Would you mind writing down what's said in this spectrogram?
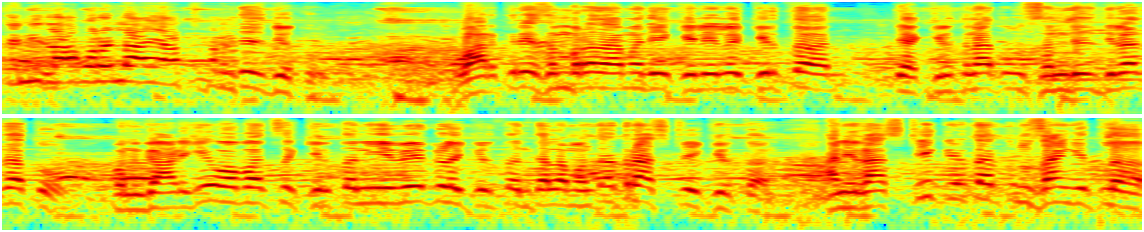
त्यांनी राबवलेला आहे आजपर्यंत संदेश देतो. वारकरी संप्रदायामध्ये केलेलं कीर्तन त्या कीर्तनातून संदेश दिला जातो. पण गाडगे बाबाचं कीर्तन हे वेगळं कीर्तन त्याला म्हणतात राष्ट्रीय कीर्तन. आणि राष्ट्रीय कीर्तनातून सांगितलं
